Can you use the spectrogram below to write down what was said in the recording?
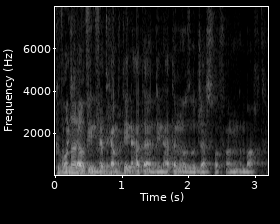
gewonnen hat. Glaub, den Wettkampf, den hat, er, den hat er nur so just for fun gemacht.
